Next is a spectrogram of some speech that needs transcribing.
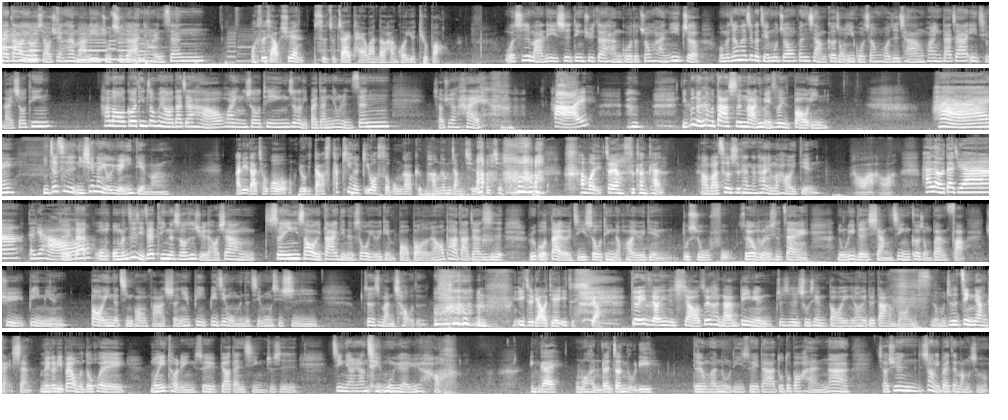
来到由 小炫和玛丽主持的《安妞人生》。我是小炫，是住在台湾的韩国 YouTuber。我是玛丽，是定居在韩国的中韩译者。我们将在这个节目中分享各种异国生活日常，欢迎大家一起来收听。Hello，各位听众朋友，大家好，欢迎收听这个礼拜的《安妞人生》。小炫，嗨，嗨，你不能那么大声啦，你每次都一直爆音。嗨，你这次你现在有远一点吗？ 아니 나 저거 여기다가 스타킹을 끼웠어. 뭔가 그 방음 장치를 설치했어. 한번 这样试看看.好吧，测试看看看有没有好一点。好啊，好啊。Hello，大家，大家好。对，但我我们自己在听的时候是觉得好像声音稍微大一点的时候有一点爆爆的，然后怕大家是如果戴耳机收听的话有一点不舒服，所以我们对就是在 努力的想尽各种办法去避免爆音的情况发生，因为毕毕竟我们的节目其实真的是蛮吵的，一直聊天，一直笑。对，一直聊天一直笑，所以很难避免就是出现爆音，然后也对大家很不好意思。我们就是尽量改善，每个礼拜我们都会 monitoring，所以不要担心，就是尽量让节目越来越好。应该我们很认真努力。对我们很努力，所以大家多多包涵。那小炫上礼拜在忙什么？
